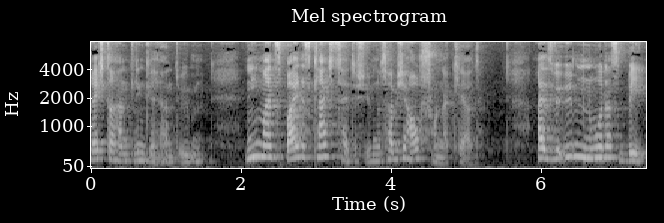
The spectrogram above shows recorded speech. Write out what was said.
rechte Hand, linke Hand üben. Niemals beides gleichzeitig üben, das habe ich ja auch schon erklärt. Also wir üben nur das B.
